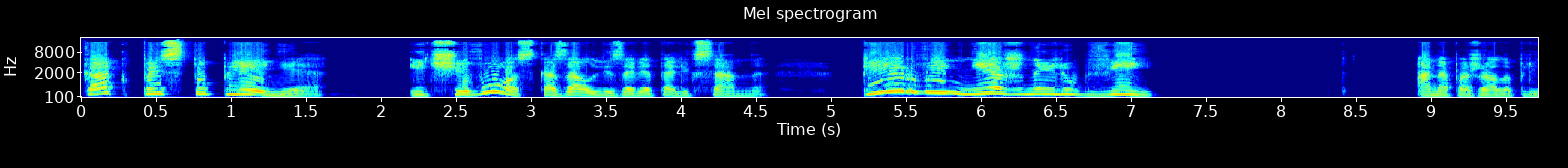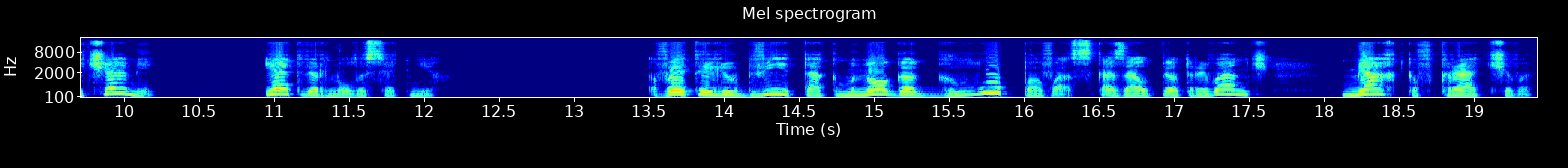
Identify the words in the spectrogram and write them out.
как преступление. — И чего? — сказал Лизавета Александровна. — Первой нежной любви. Она пожала плечами и отвернулась от них. — В этой любви так много глупого, — сказал Петр Иванович, мягко, вкрадчиво.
